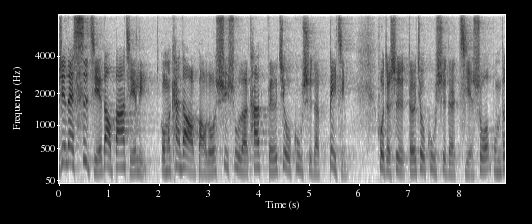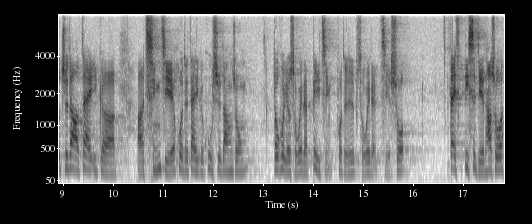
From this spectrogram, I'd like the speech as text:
先，在四节到八节里，我们看到保罗叙述了他得救故事的背景，或者是得救故事的解说。我们都知道，在一个呃情节或者在一个故事当中，都会有所谓的背景或者是所谓的解说。在第四节，他说：“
